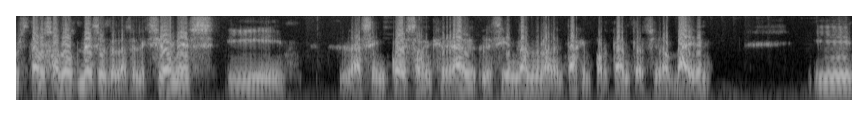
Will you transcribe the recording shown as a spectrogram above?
Estamos a dos meses de las elecciones y las encuestas en general le siguen dando una ventaja importante al señor Biden. Y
